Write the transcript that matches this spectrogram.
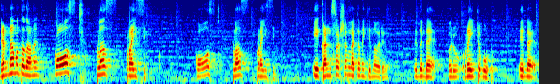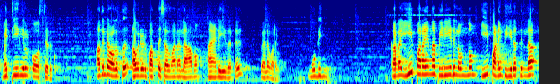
രണ്ടാമത്തതാണ് cost plus pricing cost plus pricing ഈ കൺസ്ട്രക്ഷനിലൊക്കെ നിൽക്കുന്നവർ ഇതിന്റെ ഒരു റേറ്റ് കൂട്ടും. ഇതിന്റെ മെറ്റീരിയൽ കോസ്റ്റ് എടുക്കും. അതിന്റെ ഭാഗത്ത് അവരൊരു പത്ത് ശതമാനം ലാഭം ആഡ് ചെയ്തിട്ട് വില പറയും. മുടിഞ്ഞു. കാരണം ഈ പറയുന്ന പീരീഡിലൊന്നും ഈ പണി തീരത്തില്ല.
